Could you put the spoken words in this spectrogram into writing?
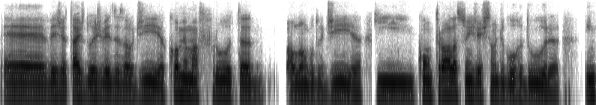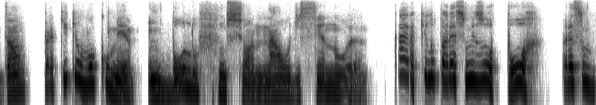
eh, vegetais duas vezes ao dia, come uma fruta ao longo do dia, que controla a sua ingestão de gordura. Então, para que que eu vou comer um bolo funcional de cenoura? Cara, aquilo parece um isopor. Parece um,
